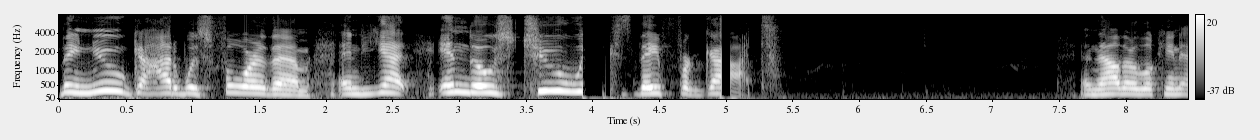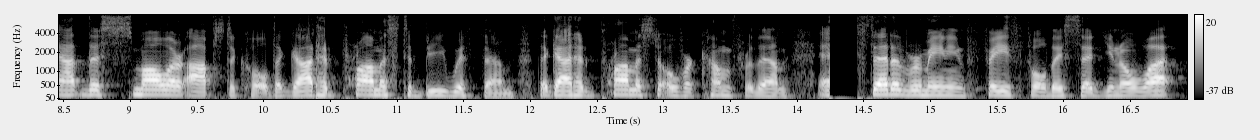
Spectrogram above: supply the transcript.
They knew God was for them, and yet in those two weeks they forgot. And now they're looking at this smaller obstacle that God had promised to be with them, that God had promised to overcome for them. And instead of remaining faithful, they said, you know what?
